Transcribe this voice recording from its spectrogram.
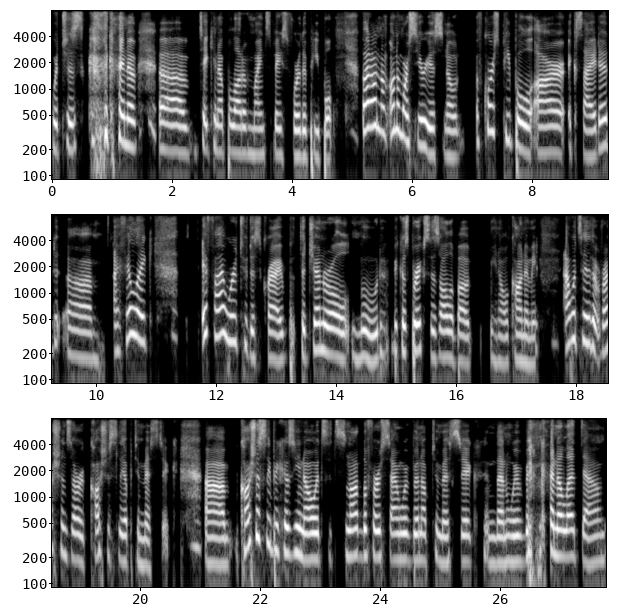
which is kind of uh, taking up a lot of mind space for the people. But on a, on a more serious note, of course, people are excited. Um, I feel like if I were to describe the general mood, because BRICS is all about you know economy. I would say that russians are cautiously optimistic um, cautiously because you know it's it's not the first time we've been optimistic and then we've been kind of let down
